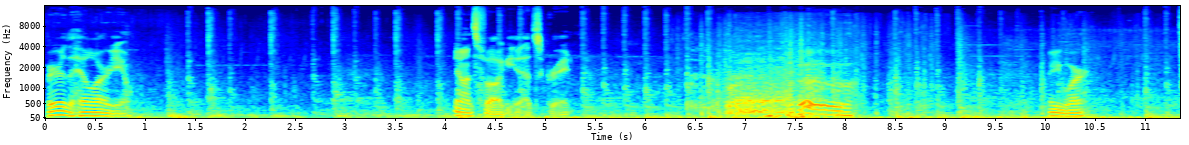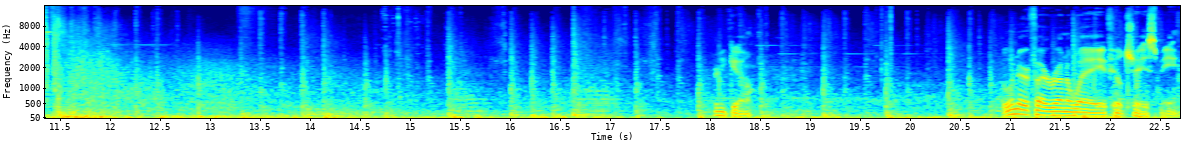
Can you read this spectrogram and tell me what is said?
Where the hell are you? No, it's foggy. That's great. Oh! There you are. Where'd he go? I wonder if I run away if he'll chase me.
